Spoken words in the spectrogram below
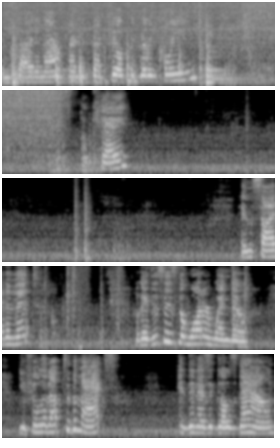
Inside and out. Gotta get that filter good and clean. Okay. Inside of it. Okay, this is the water window. You fill it up to the max, and then as it goes down,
